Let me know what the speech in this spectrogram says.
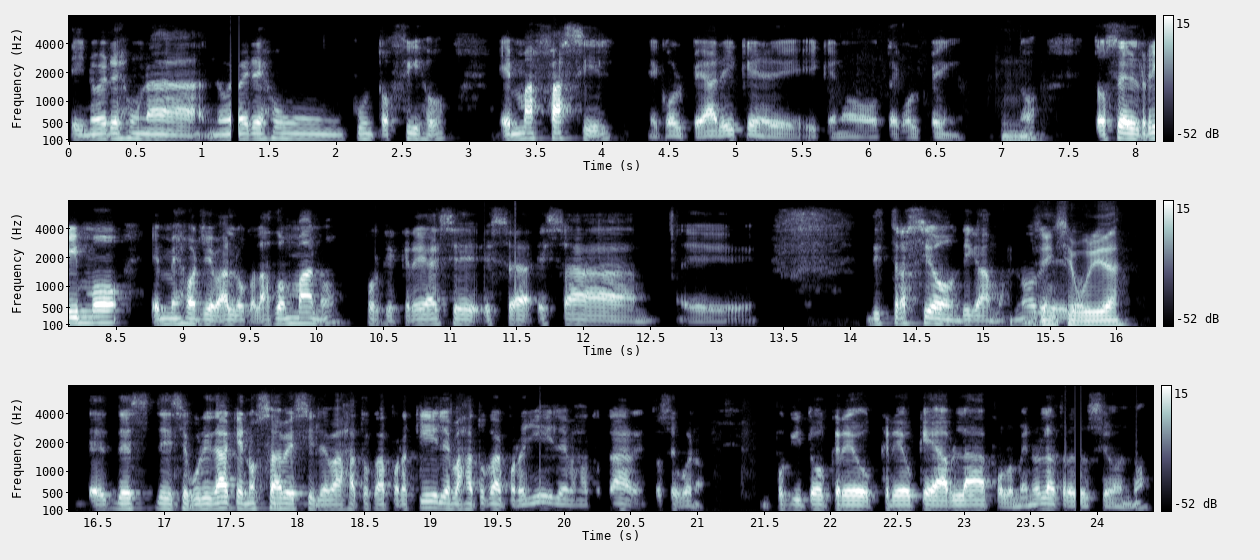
y no eres, una, no eres un punto fijo, es más fácil golpear y que, y que no te golpeen. ¿no? Mm. Entonces el ritmo es mejor llevarlo con las dos manos porque crea ese, esa, esa eh, distracción, digamos, ¿no? De, inseguridad. De, de, seguridad que no sabes si le vas a tocar por aquí, le vas a tocar por allí, le vas a tocar. Entonces, bueno, un poquito creo, creo que habla, por lo menos la traducción, ¿no?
